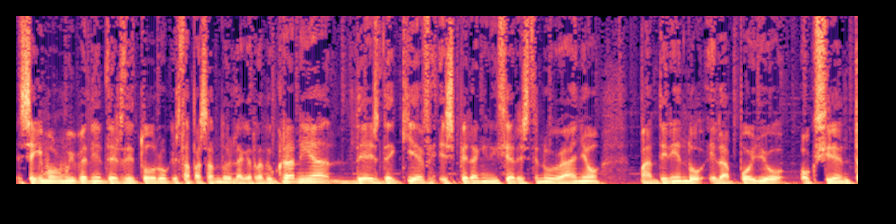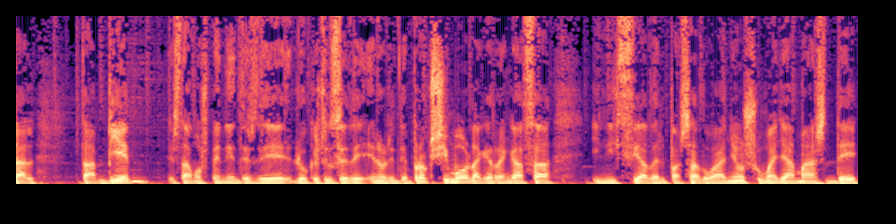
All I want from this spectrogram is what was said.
Seguimos muy pendientes de todo lo que está pasando en la guerra de Ucrania. Desde Kiev esperan iniciar este nuevo año manteniendo el apoyo occidental. También estamos pendientes de lo que sucede en Oriente Próximo. La guerra en Gaza, iniciada el pasado año, suma ya más de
